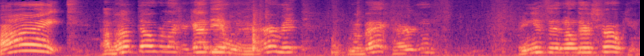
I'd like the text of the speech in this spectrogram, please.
Alright! I'm humped over like a goddamn hermit. My back's hurting. And you're sitting on there stroking.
